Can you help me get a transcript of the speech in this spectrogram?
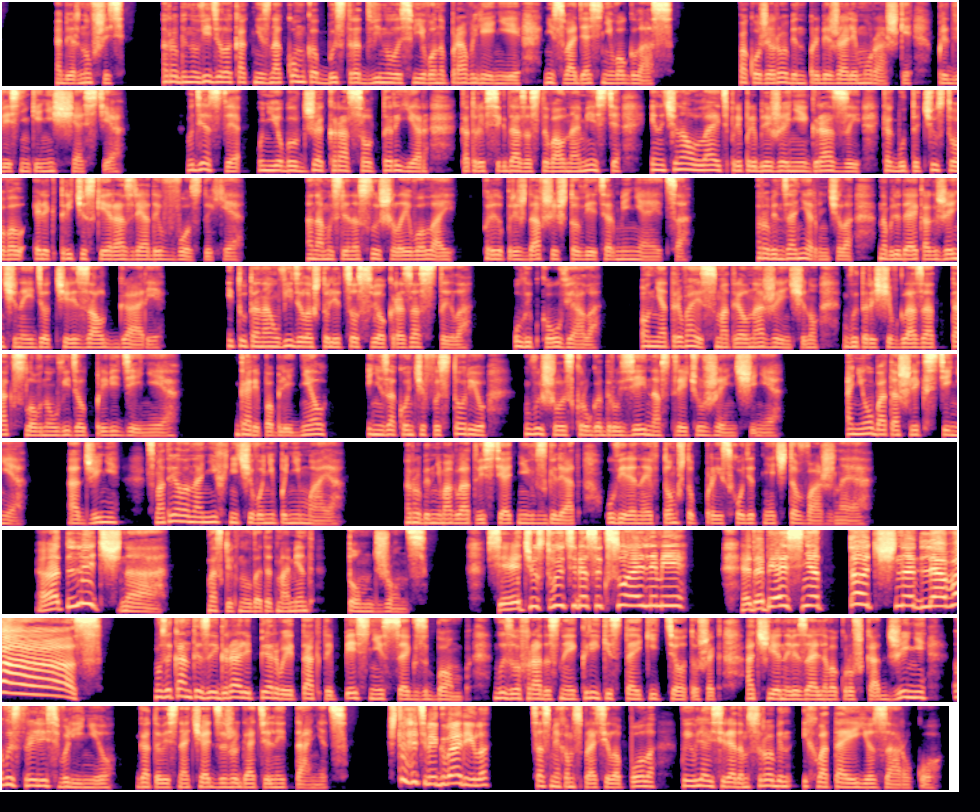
Обернувшись, Робин увидела, как незнакомка быстро двинулась в его направлении, не сводя с него глаз. По коже Робин пробежали мурашки, предвестники несчастья. В детстве у нее был Джек Рассел Терьер, который всегда застывал на месте и начинал лаять при приближении грозы, как будто чувствовал электрические разряды в воздухе. Она мысленно слышала его лай, предупреждавший, что ветер меняется. Робин занервничала, наблюдая, как женщина идет через зал к Гарри. И тут она увидела, что лицо свекра застыло. Улыбка увяла. Он, не отрываясь, смотрел на женщину, вытаращив глаза так, словно увидел привидение. Гарри побледнел и, не закончив историю, вышел из круга друзей навстречу женщине. Они оба отошли к стене, а Джинни смотрела на них, ничего не понимая. Робин не могла отвести от них взгляд, уверенная в том, что происходит нечто важное. «Отлично!» — воскликнул в этот момент Том Джонс. «Все чувствуют себя сексуальными? Эта песня точно для вас!» Музыканты заиграли первые такты песни «Секс-бомб», вызвав радостные крики стайки тетушек, а члены вязального кружка Джинни выстроились в линию, готовясь начать зажигательный танец. «Что я тебе говорила?» — со смехом спросила Пола, появляясь рядом с Робин и хватая ее за руку.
